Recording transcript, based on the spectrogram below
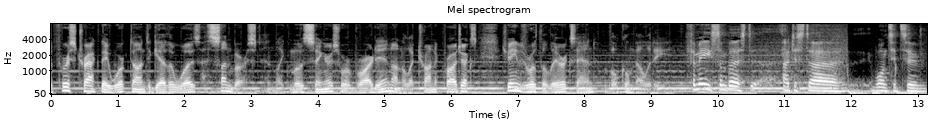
The first track they worked on together was Sunburst, and like most singers who are brought in on electronic projects, James wrote the lyrics and vocal melody. For me, Sunburst, I just uh, wanted to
